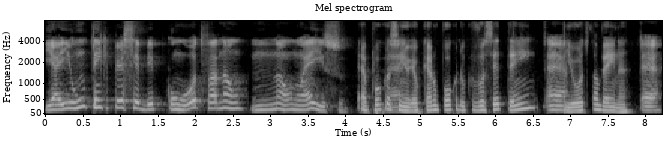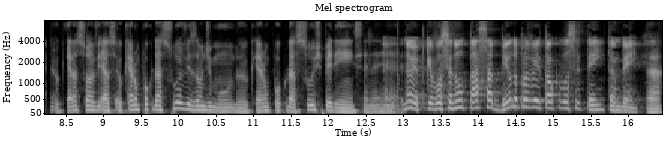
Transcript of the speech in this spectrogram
E aí um tem que perceber com o outro, falar não, não, não é isso. É pouco é. assim, eu quero um pouco do que você tem é. e o outro também, né? É. Eu quero a sua, eu quero um pouco da sua visão de mundo, eu quero um pouco da sua experiência, né? É. Não, é porque você não tá sabendo aproveitar o que você tem também. É.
